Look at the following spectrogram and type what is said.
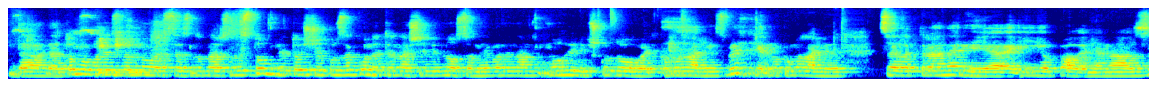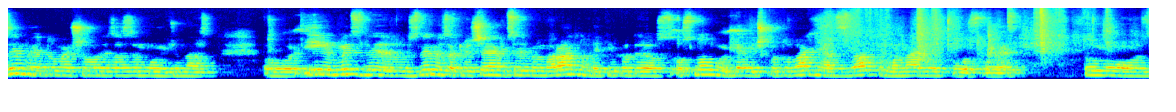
Да, да. Тому вони звернулися до нас листом для того, щоб узаконити наші відносини. Вони нам могли відшкодовувати комунальні збитки. Ну, комунальні це електроенергія і опалення на зиму. Я думаю, що вони зазимують у нас. О, і ми з, з ними заключаємо цей меморандум, який буде основою для відшкодування за комунальні послуги. Тому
